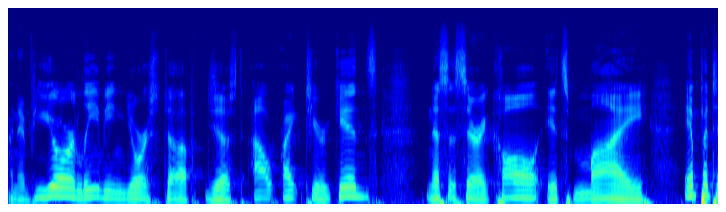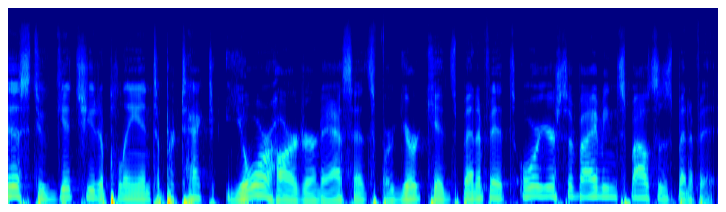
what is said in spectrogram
And if you're leaving your stuff just outright to your kids, necessary call. It's my impetus to get you to plan to protect your hard earned assets for your kids' benefits or your surviving spouse's benefit.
